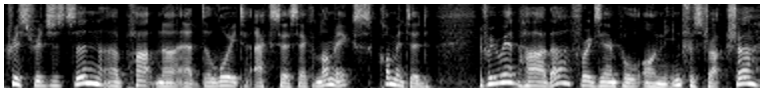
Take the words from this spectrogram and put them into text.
Chris Richardson, a partner at Deloitte Access Economics, commented, If we went harder, for example on infrastructure,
